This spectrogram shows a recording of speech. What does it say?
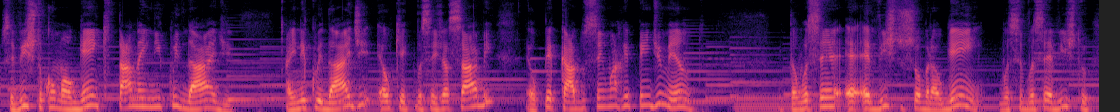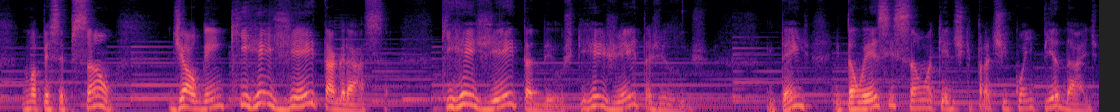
Você é visto como alguém que está na iniquidade. A iniquidade é o que vocês já sabem, é o pecado sem um arrependimento. Então você é, é visto sobre alguém, você, você é visto numa percepção de alguém que rejeita a graça, que rejeita Deus, que rejeita Jesus. Entende? Então, esses são aqueles que praticam a impiedade,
